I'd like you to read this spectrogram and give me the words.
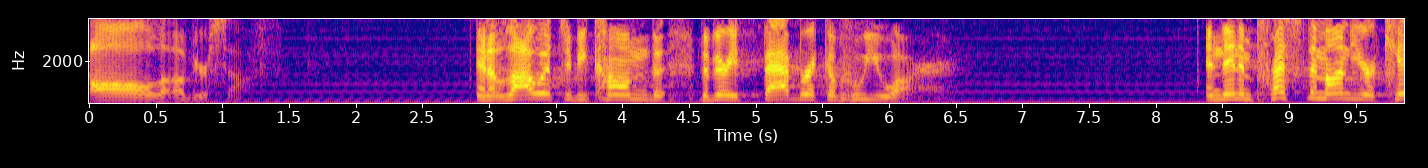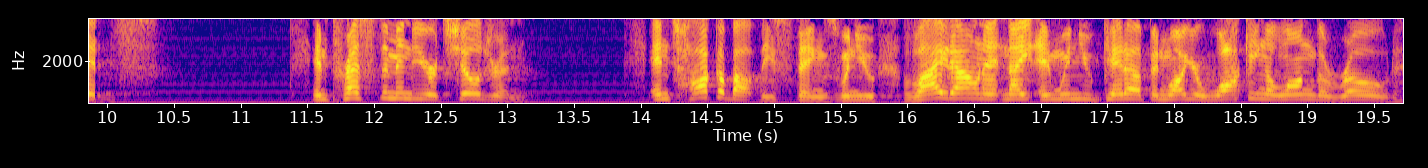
all of yourself. And allow it to become the, the very fabric of who you are. And then impress them onto your kids and press them into your children. And talk about these things when you lie down at night and when you get up and while you're walking along the road.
